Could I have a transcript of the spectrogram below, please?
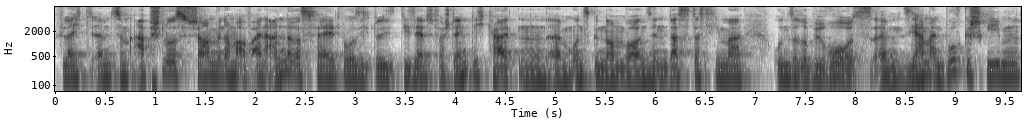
Vielleicht ähm, zum Abschluss schauen wir nochmal auf ein anderes Feld, wo sich die Selbstverständlichkeiten ähm, uns genommen worden sind. das ist das Thema unsere Büros. Ähm, Sie haben ein Buch geschrieben,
